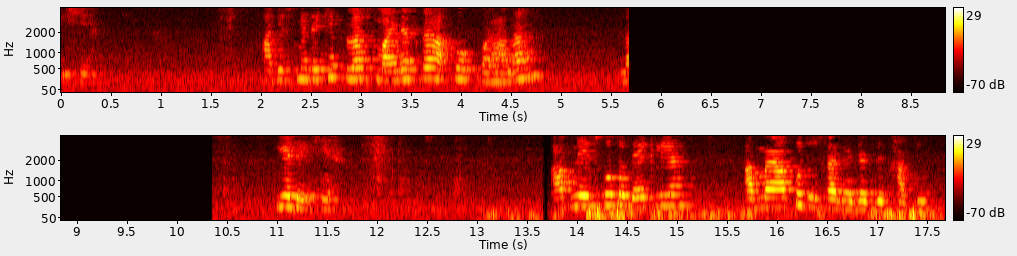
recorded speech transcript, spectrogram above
देखिए। अब इसमें देखिए प्लस माइनस का आपको बढ़ाना है। ये देखिए। आपने इसको तो देख लिया। अब मैं आपको दूसरा गैजेट दिखाती हूँ।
